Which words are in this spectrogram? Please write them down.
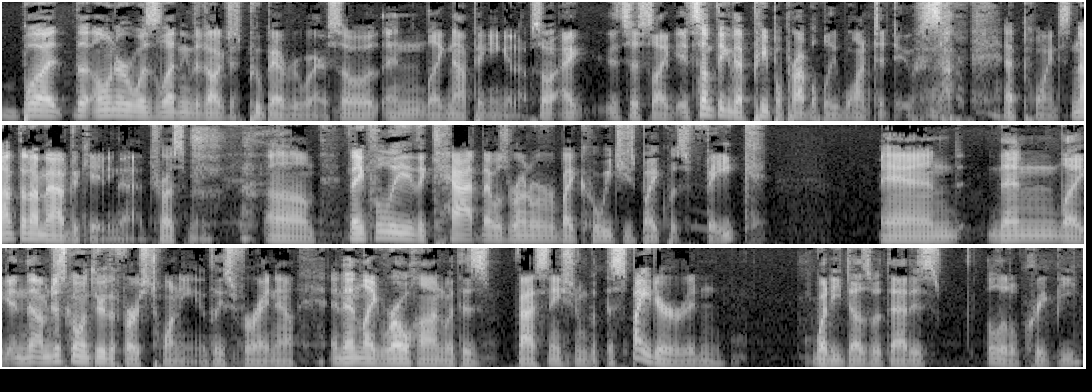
but the owner was letting the dog just poop everywhere so and like not picking it up so i it's just like it's something that people probably want to do at points not that i'm advocating that trust me um thankfully the cat that was run over by koichi's bike was fake and then like and i'm just going through the first 20 at least for right now. And then like rohan with his fascination with the spider and what he does with that is a little creepy.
